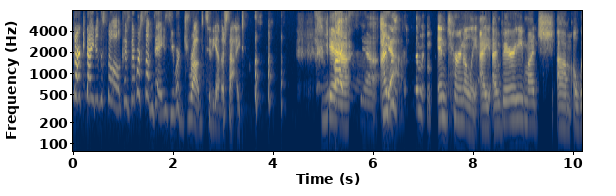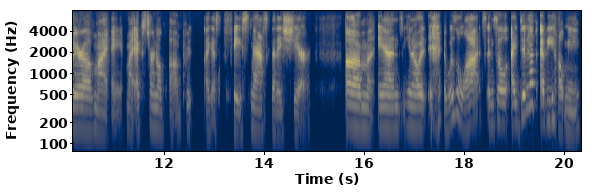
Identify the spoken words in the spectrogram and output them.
dark night of the soul because there were some days you were drugged to the other side. yeah. But, yeah. I yeah. was internally. I, I'm very much um, aware of my my external um, pre- I guess face mask that I share um, and you know it, it was a lot. And so i did have ebby help me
